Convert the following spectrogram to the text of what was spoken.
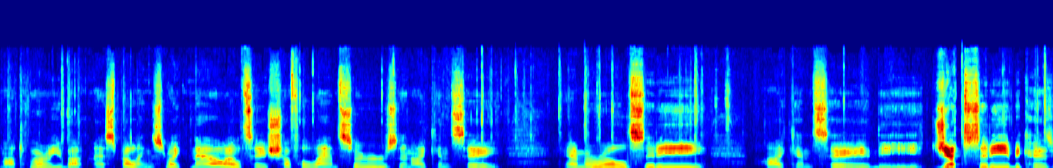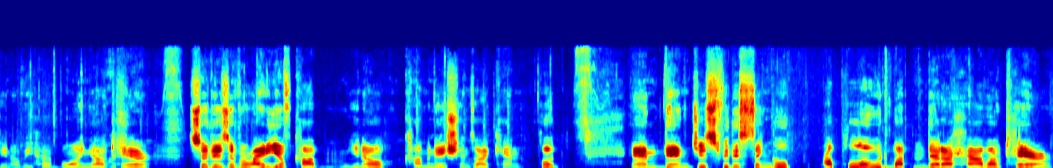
not worry about my spellings right now. I'll say shuffle answers, and I can say Emerald City. I can say the Jet City because you know we have Boeing out oh, here. So there's a variety of you know combinations I can put, and then just with a single upload button that I have out here,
